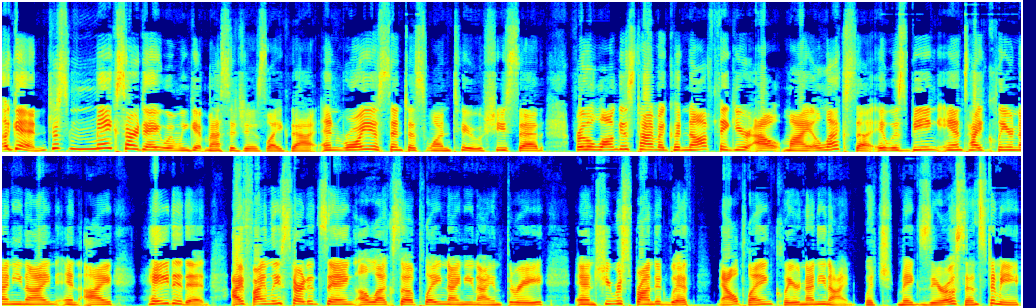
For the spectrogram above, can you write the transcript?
again, just makes our day when we get messages like that. And Roya sent us one too. She said, for the longest time, I could not figure out my Alexa. It was being anti Clear 99 and I hated it. I finally started saying, Alexa, play 99.3 and she responded with, now playing Clear 99, which makes zero sense to me,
